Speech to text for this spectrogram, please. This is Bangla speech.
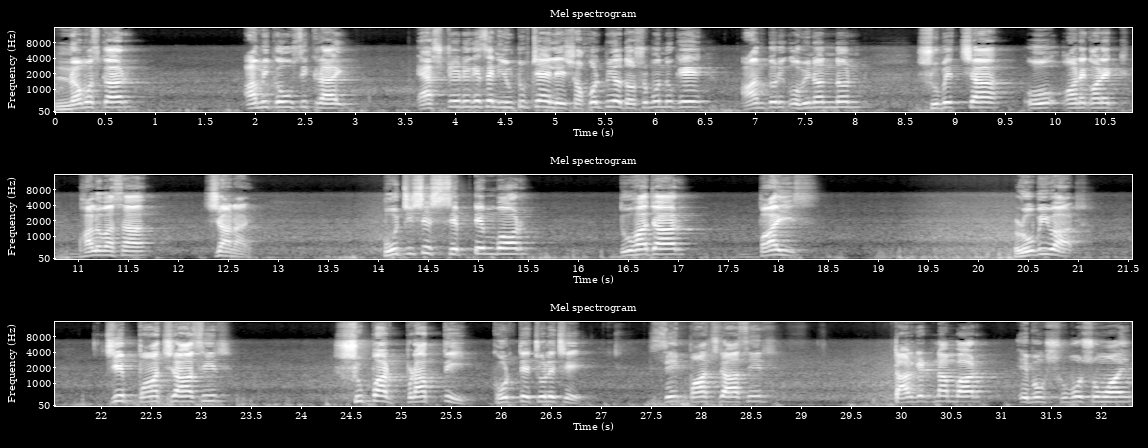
নমস্কার, আমি Kaushik Roy. Astro education YouTube চ্যানেলে সকল প্রিয় দর্শক বন্ধুকে আন্তরিক অভিনন্দন, শুভেচ্ছা ও অনেক অনেক ভালোবাসা জানায় পঁচিশে সেপ্টেম্বর দু হাজার বাইশ, রবিবার, যে পাঁচ রাশির সুপার প্রাপ্তি করতে চলেছে, সেই পাঁচ রাশির টার্গেট নাম্বার এবং শুভ সময়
